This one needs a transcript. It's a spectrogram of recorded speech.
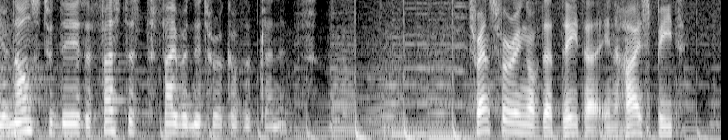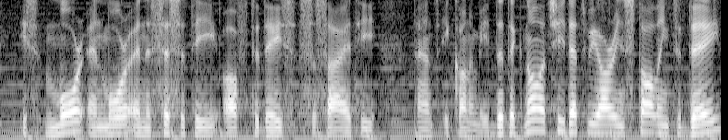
we announced today the fastest fiber network of the planet. Transferring of that data in high speed is more and more a necessity of today's society and economy. The technology that we are installing today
